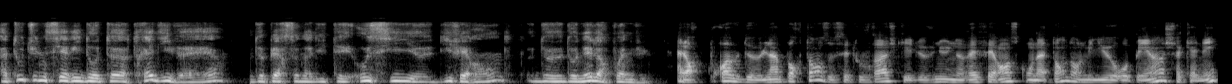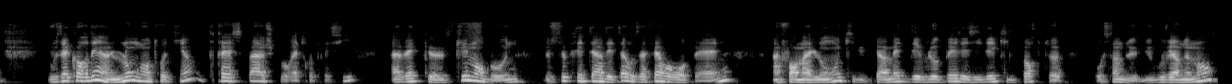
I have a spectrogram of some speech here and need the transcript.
à toute une série d'auteurs très divers, de personnalités aussi euh, différentes, de donner leur point de vue. Alors, preuve de l'importance de cet ouvrage qui est devenu une référence qu'on attend dans le milieu européen chaque année, vous accordez un long entretien, 13 pages pour être précis, avec euh, Clément Beaune, le secrétaire d'État aux affaires européennes, un format long qui lui permet de développer les idées qu'il porte euh, au sein du, gouvernement,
